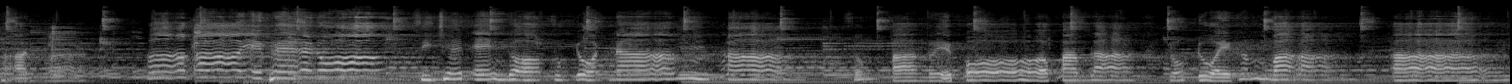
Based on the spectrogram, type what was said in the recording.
ผ่านมา หากอายแพ้น้อง สิเช็ดเองดอกทุกหยดน้ำตาส่งทางด้วยข้อความลา จบด้วยคำว่าอาย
